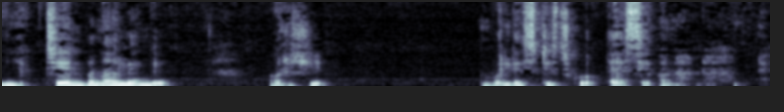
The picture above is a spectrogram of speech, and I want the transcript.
एक चेन बना लेंगे और ये वाले स्टिच को ऐसे बनाना है हमने।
